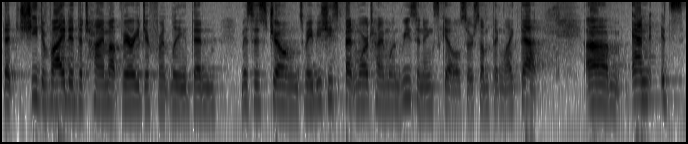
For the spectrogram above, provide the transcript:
that she divided the time up very differently than Mrs. Jones. Maybe she spent more time on reasoning skills or something like that. Um, And it's,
